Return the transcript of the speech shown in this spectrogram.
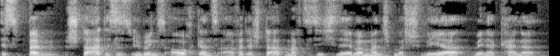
es, beim Staat ist es übrigens auch ganz einfach. Der Staat macht es sich selber manchmal schwer, wenn er keine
